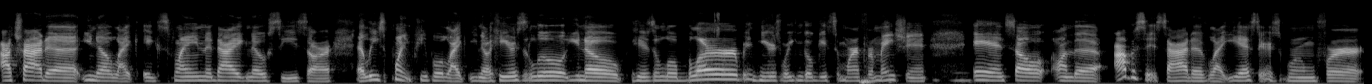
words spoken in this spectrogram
I try to, you know, like explain the diagnoses or at least point people like, you know, here's a little, you know, here's a little blurb and here's where you can go get some more information. Mm-hmm. And so on the opposite side of like, yes, there's room for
